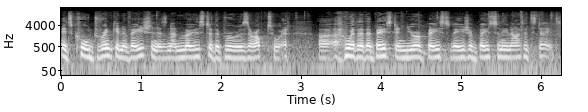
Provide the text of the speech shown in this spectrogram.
it's called drink innovation, isn't it? Most of the brewers are up to it uh, whether they're based in Europe, based in Asia, based in the United States.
